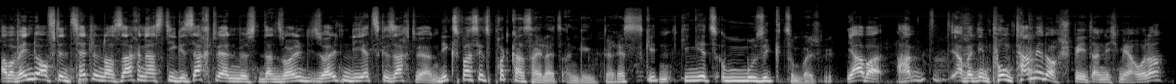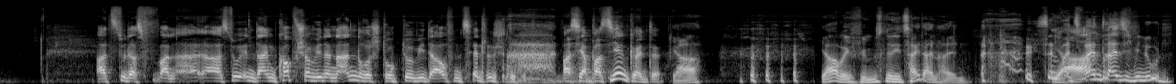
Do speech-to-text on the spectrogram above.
Aber wenn du auf den Zettel noch Sachen hast, die gesagt werden müssen, dann sollen, sollten die jetzt gesagt werden. Nix, was jetzt Podcast-Highlights anging. Der Rest geht, ging jetzt um Musik zum Beispiel. Ja, aber, aber den Punkt haben wir doch später nicht mehr, oder? Hast du, das, hast du in deinem Kopf schon wieder eine andere Struktur, wie da auf dem Zettel steht? Was ja passieren könnte. Ja. ja, aber ich- wir müssen ja die Zeit einhalten. Wir sind Ja. bei 32 Minuten.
